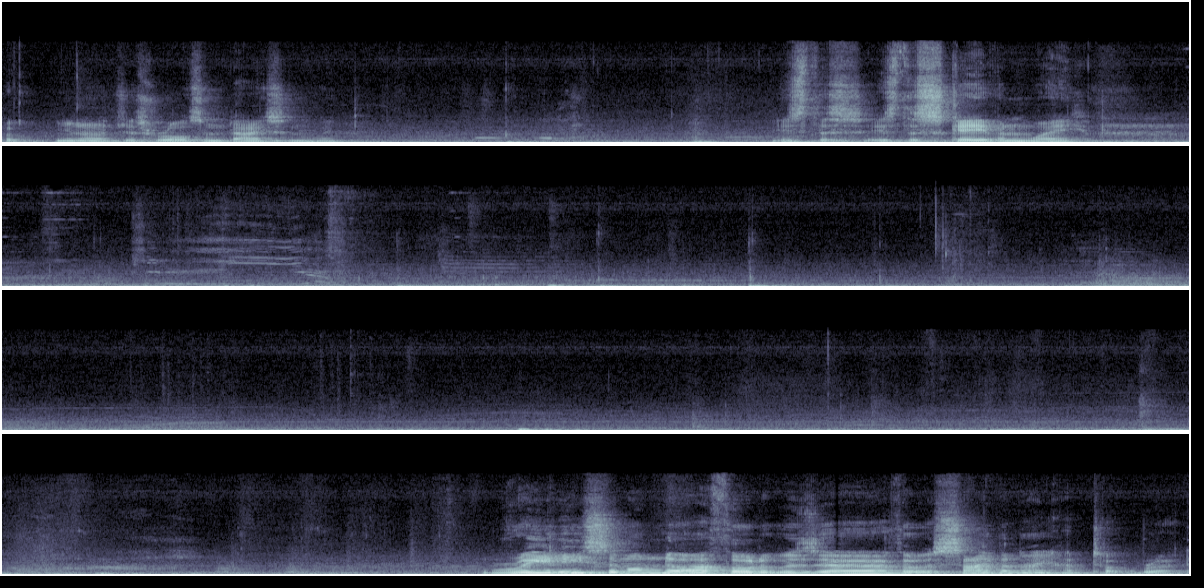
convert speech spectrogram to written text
but you know, just roll some dice and win. Is this is the Skaven way? Really, Simondo? I thought it was. Uh, I thought it was Cyber Knight had top bread.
